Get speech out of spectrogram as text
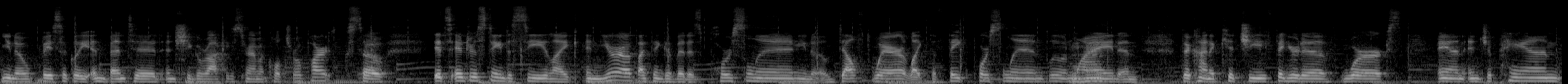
you know basically invented in Shigaraki Ceramic Cultural Park. So it's interesting to see like in Europe I think of it as porcelain, you know, Delftware, like the fake porcelain, blue and mm-hmm. white and the kind of kitschy figurative works. And in Japan,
